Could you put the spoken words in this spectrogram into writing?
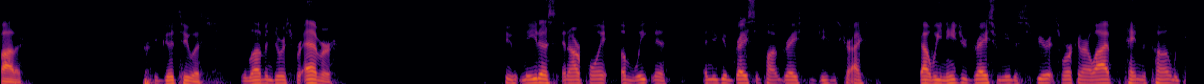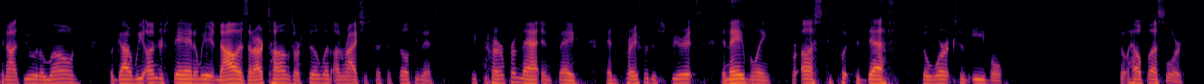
Father, you're good to us. Your love endures forever. You meet us in our point of weakness, and you give grace upon grace through Jesus Christ. God, we need your grace. We need the Spirit's work in our life to tame the tongue. We cannot do it alone. But God, we understand and we acknowledge that our tongues are filled with unrighteousness and filthiness. We turn from that in faith and pray for the Spirit's enabling for us to put to death the works of evil. So help us, Lord.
